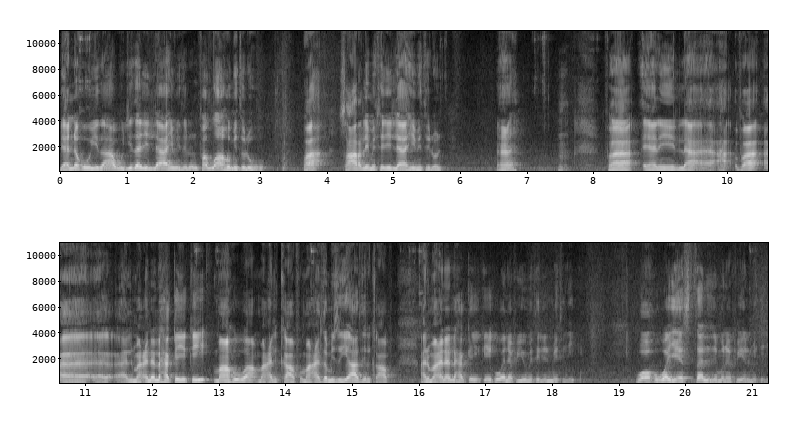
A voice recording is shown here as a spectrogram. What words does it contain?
لأنه إذا وجد لله مثل فالله مثله. فصار لمثل الله مثل. ها؟ فيعني لا فالمعنى الحقيقي ما هو مع الكاف مع عدم زيادة الكاف. المعنى الحقيقي هو نفي مثل المثل. وهو يستلزم نفي المثل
